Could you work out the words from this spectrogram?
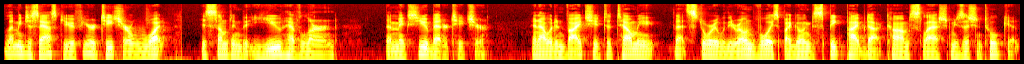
Let me just ask you if you're a teacher, what is something that you have learned that makes you a better teacher? And I would invite you to tell me that story with your own voice by going to speakpipe.com slash musician toolkit.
